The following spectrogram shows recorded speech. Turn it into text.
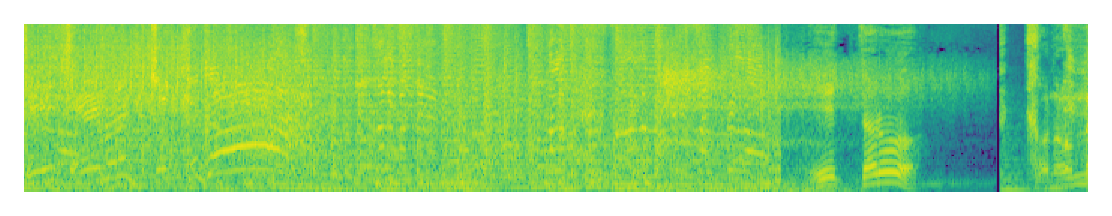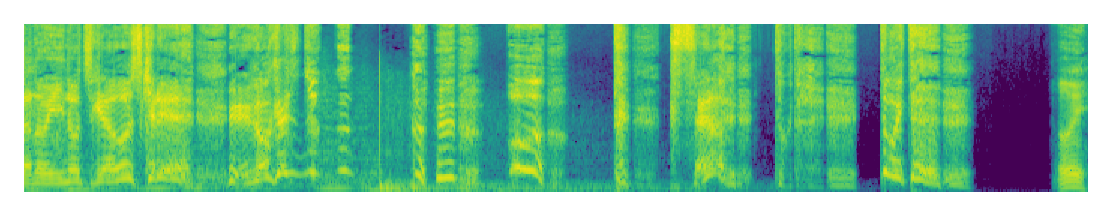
ティーテーブルキックコー。言ったろ。この女の命が惜しけれ動かしおくそどこだどういっておい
